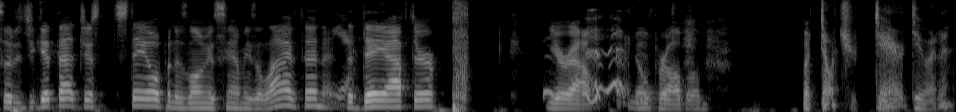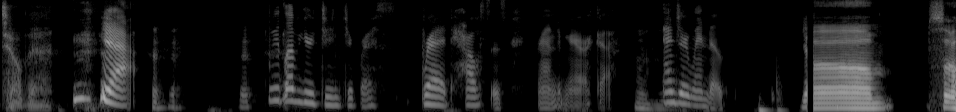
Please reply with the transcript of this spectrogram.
so did you get that? Just stay open as long as Sammy's alive. Then Yeah. the day after, you're out. No problem. But don't you dare do it until then. yeah. We love your gingerbread bread houses, Grand America, and your windows. Um. So,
